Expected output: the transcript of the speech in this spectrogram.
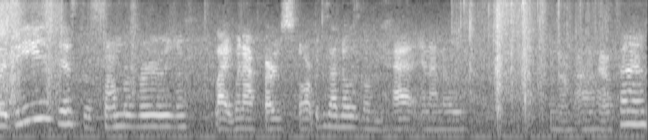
but these just the summer version like when I first start because I know it's gonna be hot and I know you know, I don't have time.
